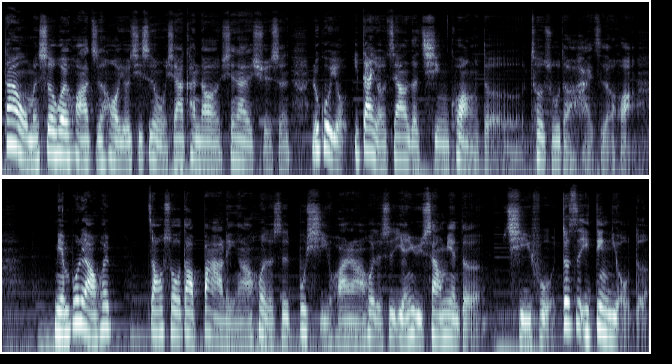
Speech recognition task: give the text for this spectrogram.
当然，我们社会化之后，尤其是我现在看到现在的学生，如果有一旦有这样的情况的特殊的孩子的话，免不了会遭受到霸凌啊，或者是不喜欢啊，或者是言语上面的欺负，这是一定有的。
